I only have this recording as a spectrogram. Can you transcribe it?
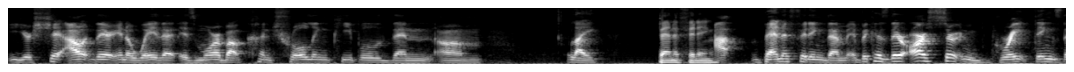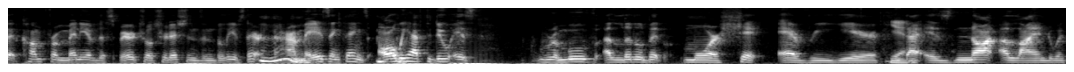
your shit out there in a way that is more about controlling people than, um, like, benefiting. uh, benefiting them. Because there are certain great things that come from many of the spiritual traditions and beliefs. There Mm-hmm. are amazing things. All we have to do is remove a little bit more shit every year Yeah. that is not aligned with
